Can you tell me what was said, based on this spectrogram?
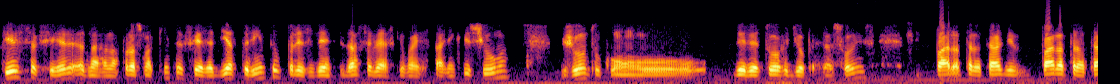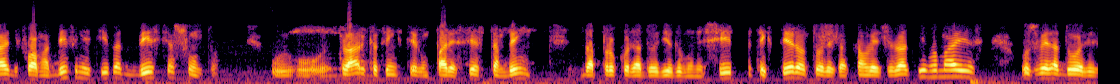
terça-feira, na, na, próxima quinta-feira, dia 30, o presidente da Celesc vai estar em Criciúma, junto com o diretor de operações para tratar de, para tratar de forma definitiva deste assunto. O, o, claro que eu tenho que ter um parecer também da Procuradoria do município, tem que ter autorização legislativa, mas os vereadores,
